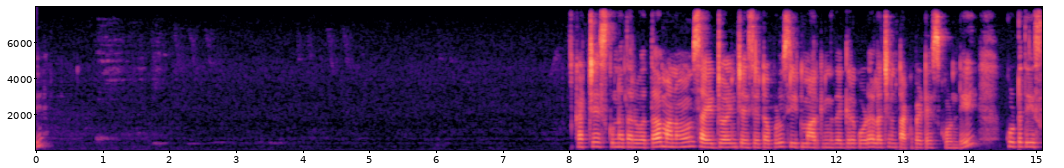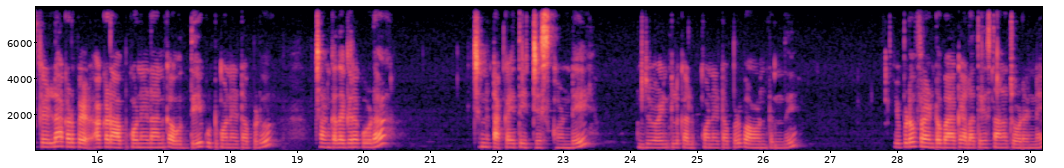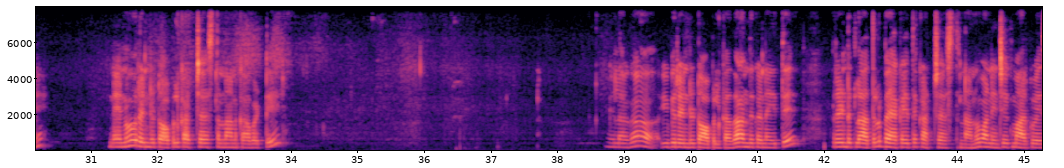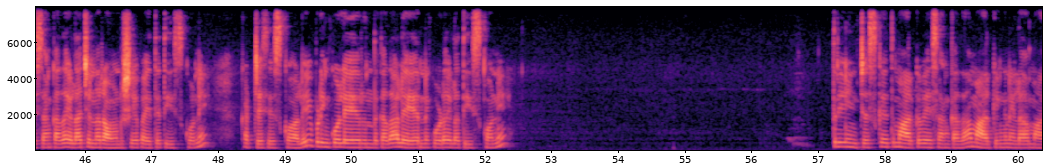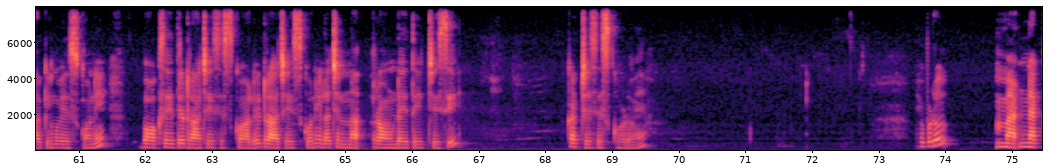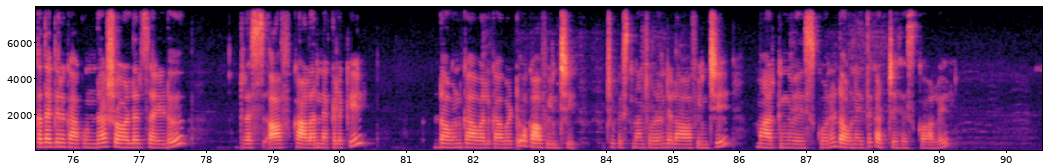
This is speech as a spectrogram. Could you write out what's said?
కట్ చేసుకున్న తర్వాత మనం సైడ్ జాయింట్ చేసేటప్పుడు సీట్ మార్కింగ్ దగ్గర కూడా ఇలా చిన్న టక్ పెట్టేసుకోండి. కుట్టు తీసుకెళ్ళి అక్కడ అక్కడ ఆపుకొనేయడానికి అవుద్ది. కుట్టుకునేటప్పుడు చంక దగ్గర కూడా చిన్న టక్ అయితే ఇచ్చేసుకోండి. జాయింట్లు కలుపుకునేటప్పుడు బాగుంటుంది. ఇప్పుడు ఫ్రంట్ బ్యాక్ ఎలా తీస్తానో చూడండి. నేను రెండు టాపులు కట్ చేస్తున్నాను కాబట్టి ఇలాగా ఇవి రెండు టాపులు కదా అందుకని అయితే రెండు క్లాతులు బ్యాక్ అయితే కట్ చేస్తున్నాను. వన్ ఇంచుకి మార్క్ వేసాం కదా ఇలా చిన్న రౌండ్ షేప్ అయితే తీసుకొని కట్ చేసేసుకోవాలి. ఇప్పుడు ఇంకో లేయర్ ఉంది కదా ఆ లేయర్ని కూడా ఇలా తీసుకొని త్రీ ఇంచెస్కి అయితే మార్క్ వేసాం కదా మార్కింగ్ని ఇలా మార్కింగ్ వేసుకొని బాక్స్ అయితే డ్రా చేసేసుకోవాలి. డ్రా చేసుకొని ఇలా చిన్న రౌండ్ అయితే ఇచ్చేసి కట్ చేసేసుకోవడమే. ఇప్పుడు నెక్క దగ్గర కాకుండా shoulder side dress half collar నెక్కలకి down కావాలి కాబట్టి ఒక హాఫ్ ఇంచి చూపిస్తున్నాను చూడండి ఇలా హాఫ్ ఇంచి మార్కింగ్ వేసుకొని డౌన్ అయితే కట్ చేసేసుకోవాలి.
